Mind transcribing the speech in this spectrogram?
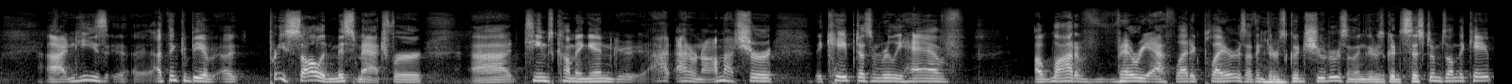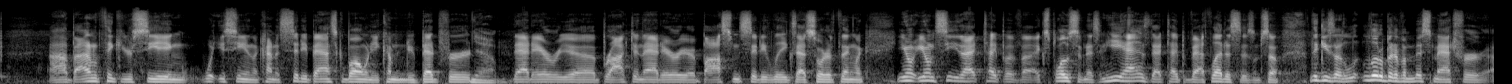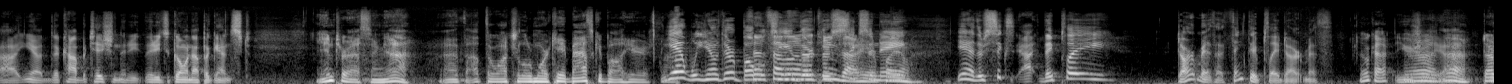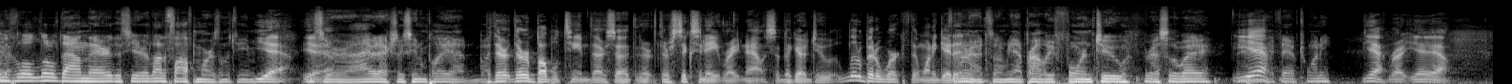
uh, and he's I think could be a, a pretty solid mismatch for. Uh, teams coming in, I, I don't know. I'm not sure. The Cape doesn't really have a lot of very athletic players. I think mm-hmm. there's good shooters. I think there's good systems on the Cape. Uh, but I don't think you're seeing what you see in the kind of city basketball when you come to New Bedford, yeah. that area, Brockton, that area, Boston City leagues, that sort of thing. Like you don't you don't see that type of uh, explosiveness, and he has that type of athleticism. So I think he's a l- little bit of a mismatch for uh, you know the competition that he that he's going up against. Interesting, yeah. I have to watch a little more Cape basketball here. So. Yeah, well, you know they're a bubble team. They're, they're six and eight. Yeah, they're six. Uh, they play Dartmouth. I think they play Dartmouth. Okay. Usually, yeah. Dartmouth's yeah. a little, little down there this year. A lot of sophomores on the team. Yeah, this yeah. year. I haven't actually seen them play yet. But, but they're they're a bubble team there, so they're, they're six and eight right now. So they got to do a little bit of work if they want to get in. All right. So yeah, probably four and two the rest of the way. Yeah. If they have twenty. Yeah. Right. Yeah. Yeah.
